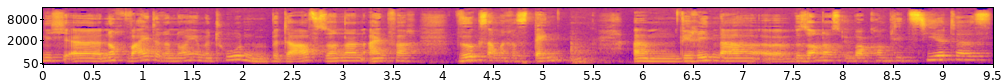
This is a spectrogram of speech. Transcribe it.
nicht äh, noch weitere neue Methoden bedarf, sondern einfach wirksameres Denken. Ähm, wir reden da äh, besonders über kompliziertes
